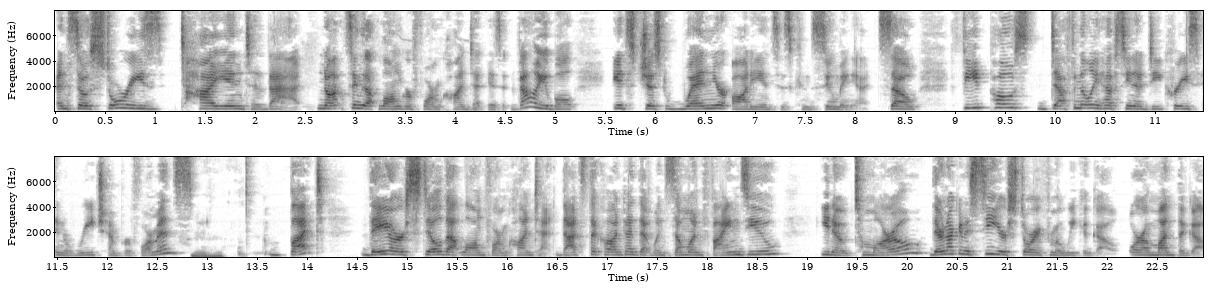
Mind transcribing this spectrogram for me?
And so stories tie into that. Not saying that longer form content isn't valuable, it's just when your audience is consuming it. So feed posts definitely have seen a decrease in reach and performance, mm-hmm. but they are still that long form content. That's the content that when someone finds you, you know, tomorrow, they're not going to see your story from a week ago or a month ago,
